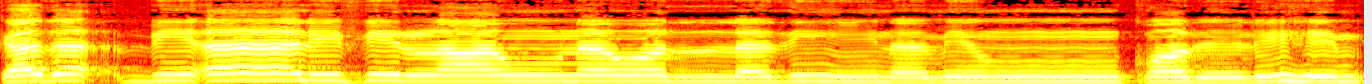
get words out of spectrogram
كداب ال فرعون والذين من قبلهم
